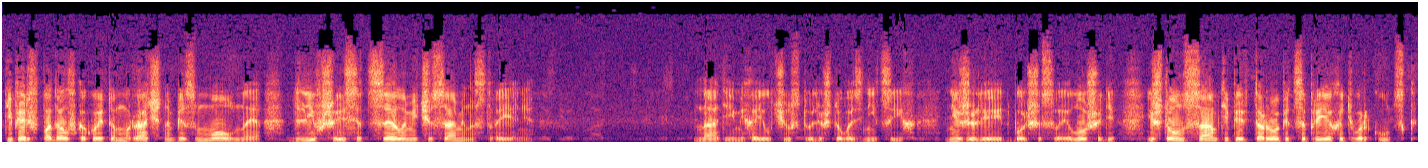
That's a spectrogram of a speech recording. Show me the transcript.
теперь впадал в какое-то мрачно-безмолвное, длившееся целыми часами настроение. Надя и Михаил чувствовали, что возница их не жалеет больше своей лошади, и что он сам теперь торопится приехать в Иркутск.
